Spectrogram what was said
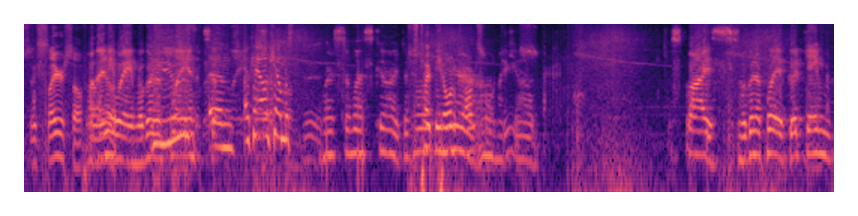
So slay yourself. But hurry up. anyway, we're gonna play Use into... and Okay, I'll kill myself. Where's the last guy? They're Just type kill on here. console, Oh my jeez. god. Spice, we're gonna play a good game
